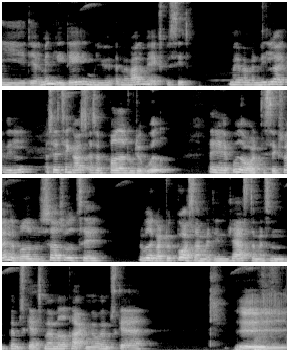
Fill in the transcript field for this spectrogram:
i det almindelige datingmiljø, at man var lidt mere eksplicit med, hvad man ville og ikke ville? Og så jeg tænker også, altså, breder du det ud? Øh, Udover det seksuelle, breder du det så også ud til, nu ved jeg godt, du ikke bor sammen med din kæreste, men sådan, hvem skal smøre madpakken, og hvem skal... Øh,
